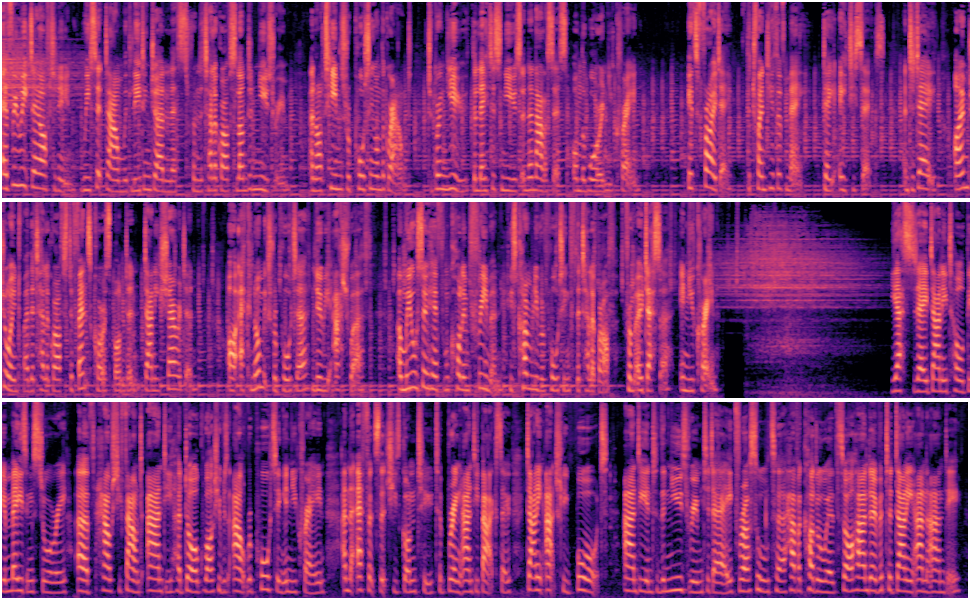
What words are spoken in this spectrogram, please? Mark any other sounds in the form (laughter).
Every weekday afternoon, we sit down with leading journalists from the Telegraph's London newsroom and our teams reporting on the ground to bring you the latest news and analysis on the war in Ukraine. It's Friday, the 20th of May, day 86, and today I'm joined by the Telegraph's defence correspondent Danny Sheridan, our economics reporter Louis Ashworth, and we also hear from Colin Freeman, who's currently reporting for the Telegraph from Odessa in Ukraine. Yesterday, Danny told the amazing story of how she found Andy, her dog, while she was out reporting in Ukraine and the efforts that she's gone to to bring Andy back. So, Danny actually brought Andy into the newsroom today for us all to have a cuddle with. So, I'll hand over to Danny and Andy.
